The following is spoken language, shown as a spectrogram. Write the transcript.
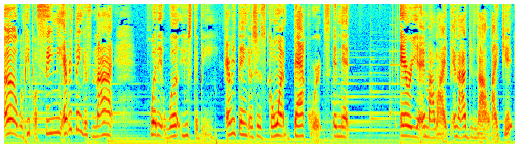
uh, when people see me, everything is not what it was used to be. Everything is just going backwards in that area in my life and I do not like it.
